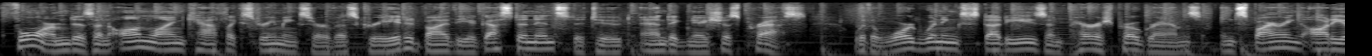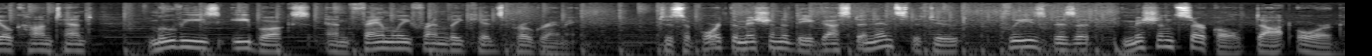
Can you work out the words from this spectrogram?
Formed is an online Catholic streaming service created by the Augustine Institute and Ignatius Press, with award winning studies and parish programs, inspiring audio content, movies, ebooks, and family friendly kids programming. To support the mission of the Augustine Institute, please visit missioncircle.org.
